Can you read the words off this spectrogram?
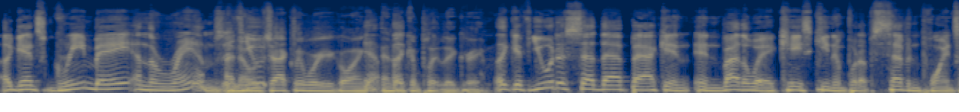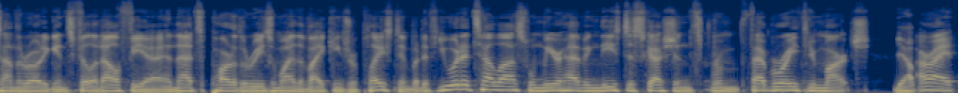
against Green Bay and the Rams. I know you- exactly where you're going, Yeah, and I completely agree. like if you would have said that back in, and by the way, Case Keenum put up seven points on the road against Philadelphia, and that's part of the reason why the Vikings replaced him. But if you were to tell us when we were having these discussions from February through March, Yep. all right,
